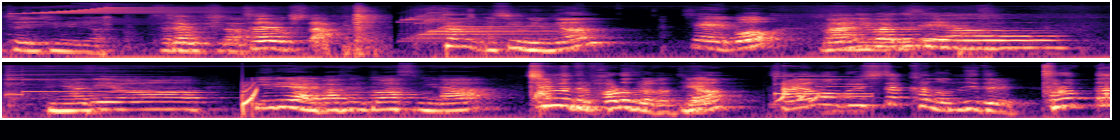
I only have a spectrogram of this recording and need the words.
2026년 잘해봅시다. 잘해봅시다. 2026년 새해 복 많이 받으세요. 안녕하세요. 1일 알바생 도왔습니다. 질문들 바로 들어갈게요. 네. 자영업을 시작한 언니들 부럽다?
